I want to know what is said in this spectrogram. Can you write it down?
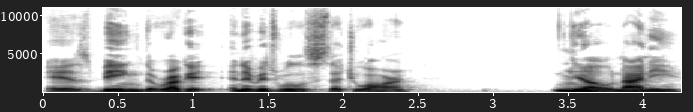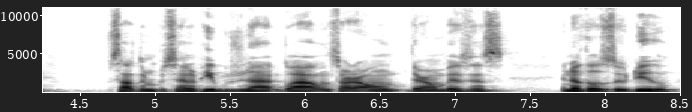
is being the rugged individualist that you are. You know, ninety something percent of people do not go out and start their own, their own business, and of those who do,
